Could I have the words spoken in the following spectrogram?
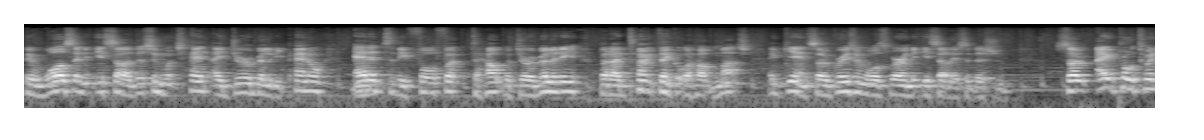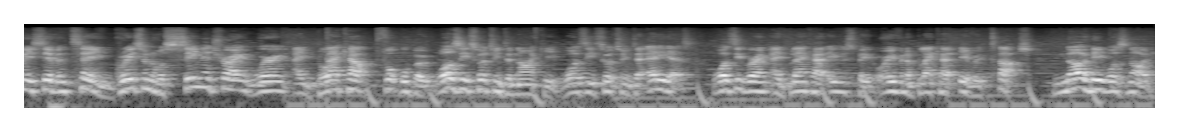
There was an SL edition which had a durability panel added to the forefoot to help with durability, but I don't think it will help much. Again, so Griezmann was wearing the SLS edition. So, April 2017, Griezmann was seen in train wearing a blackout football boot. Was he switching to Nike? Was he switching to Adidas? Was he wearing a blackout Evo Speed or even a blackout Evo Touch? No, he was not.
